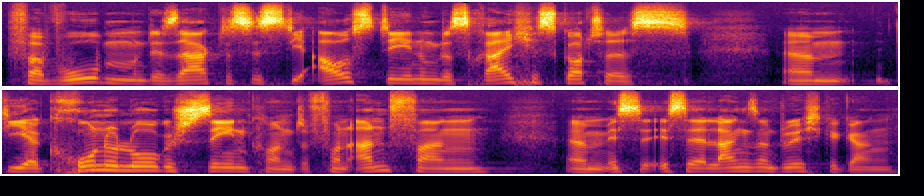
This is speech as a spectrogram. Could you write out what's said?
verwoben und er sagt, es ist die Ausdehnung des Reiches Gottes, ähm, die er chronologisch sehen konnte. Von Anfang ähm, ist, ist er langsam durchgegangen.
